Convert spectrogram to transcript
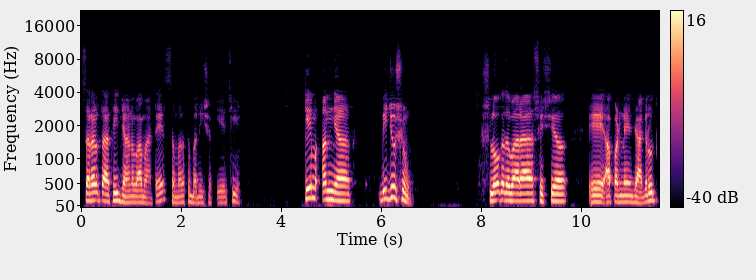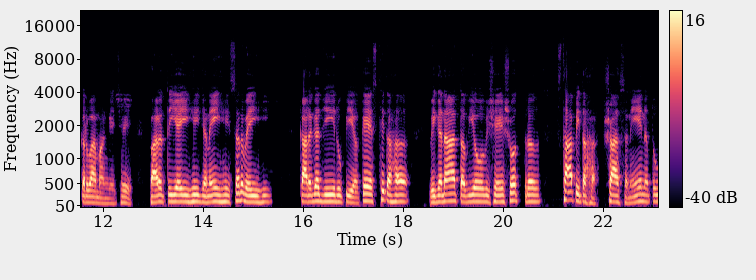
સરળતાથી જાણવા માટે સમર્થ બની શકીએ છીએ. કેમ અન્ય બીજું શું? શ્લોક દ્વારા શિષ્ય એ આપણને જાગૃત કરવા માંગે છે. ભારતીય જનૈ સર્વૈ કારગજી રૂપ્યકે સ્થિત વિજ્ઞાતવ્યો વિશેષોત્ર સ્થાપિત શાસનેન તુ.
